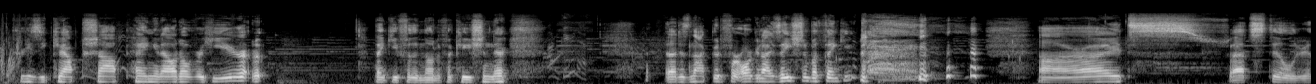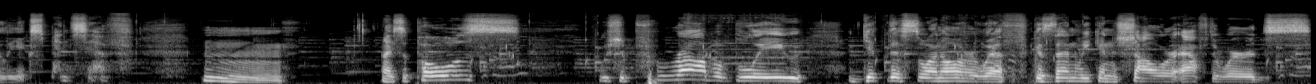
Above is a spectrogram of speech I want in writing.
Crazy Cap Shop hanging out over here. Uh, thank you for the notification there. That is not good for organization, but thank you. Alright. That's still really expensive. Hmm. I suppose we should probably get this one over with, because then we can shower afterwards.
